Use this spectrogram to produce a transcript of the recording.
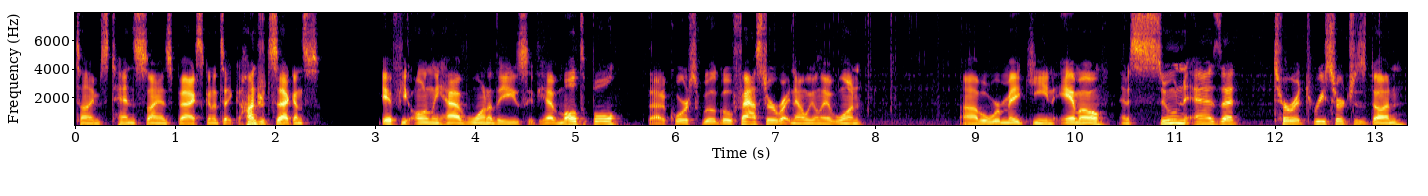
times 10 science packs. It's going to take 100 seconds if you only have one of these. If you have multiple, that of course will go faster. Right now we only have one. Uh, but we're making ammo. And as soon as that turret research is done,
